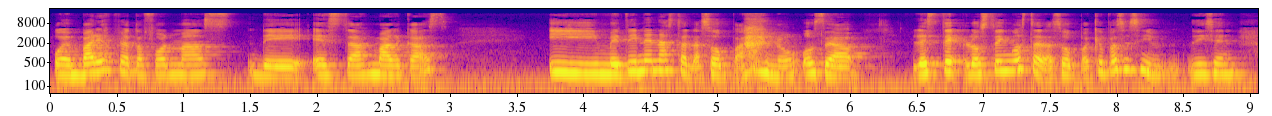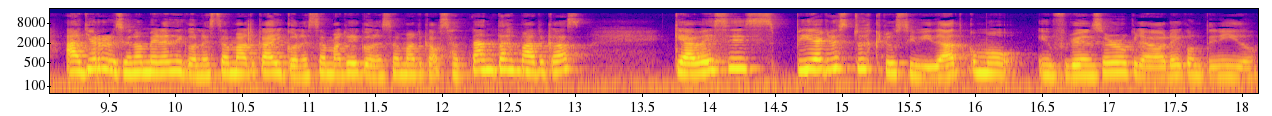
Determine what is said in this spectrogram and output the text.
o en varias plataformas de estas marcas y me tienen hasta la sopa, ¿no? O sea, los tengo hasta la sopa. ¿Qué pasa si dicen, ah, yo relaciono a Melanie con esta marca y con esta marca y con esta marca? O sea, tantas marcas que a veces pierdes tu exclusividad como influencer o creador de contenido.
